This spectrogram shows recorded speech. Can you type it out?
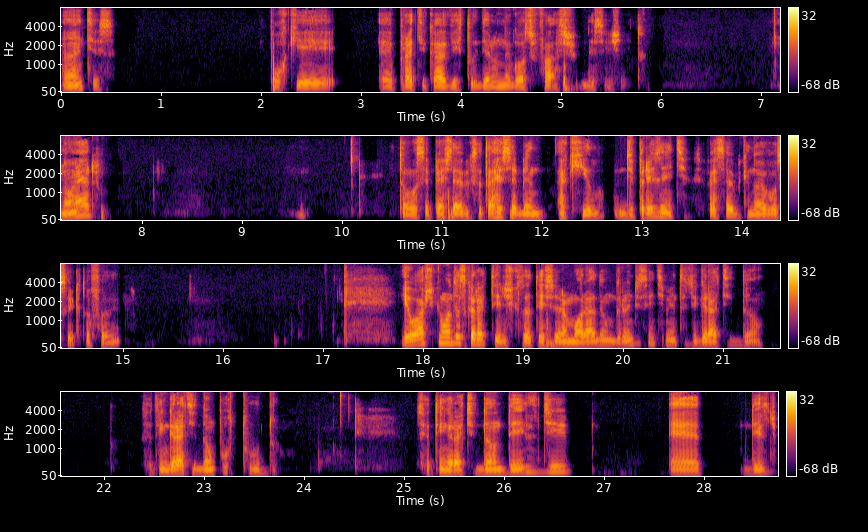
antes porque é, praticar a virtude era um negócio fácil desse jeito. Não era. Então você percebe que você está recebendo aquilo de presente. Você percebe que não é você que está fazendo. Eu acho que uma das características da terceira morada é um grande sentimento de gratidão. Você tem gratidão por tudo. Você tem gratidão desde, é, desde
